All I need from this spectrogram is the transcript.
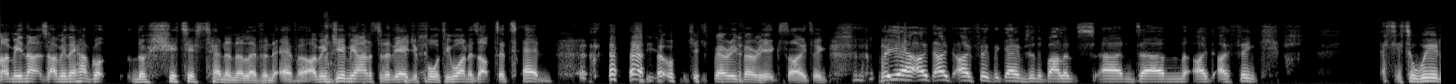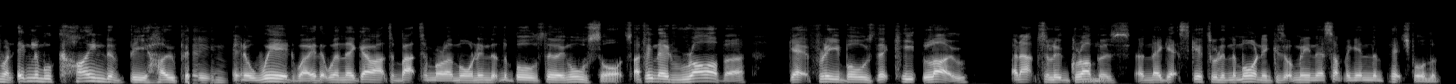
I mean, that's. I mean, they have got the shittest ten and eleven ever. I mean, Jimmy Anderson at the age of forty one is up to ten, which is very very exciting. But yeah, I, I, I think the game's in the balance, and um, I I think it's, it's, a weird one. England will kind of be hoping in a weird way that when they go out to bat tomorrow morning, that the ball's doing all sorts. I think they'd rather get three balls that keep low and absolute hmm. grubbers, mm. and they get skittled in the morning because it'll mean there's something in the pitch for them.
